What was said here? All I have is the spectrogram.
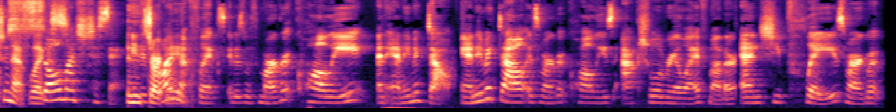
to Netflix. So much to say. and it is on Maid. Netflix. It is with Margaret Qualley and Andie MacDowell. Andie MacDowell is Margaret Qualley's actual real life mother, and she plays Margaret.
